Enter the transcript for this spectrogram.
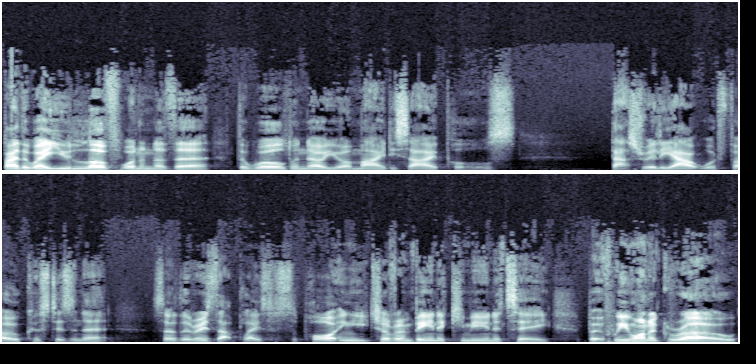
By the way you love one another, the world will know you are my disciples, that's really outward focused, isn't it? So there is that place of supporting each other and being a community. But if we want to grow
